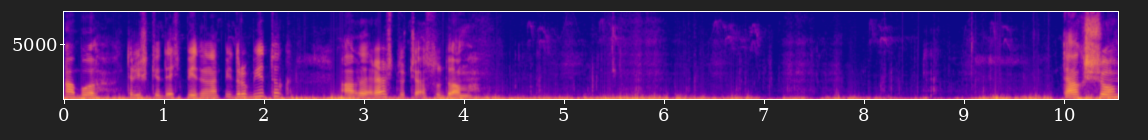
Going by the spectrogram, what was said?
або трішки десь піде на підробіток, але решту часу вдома. Так що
